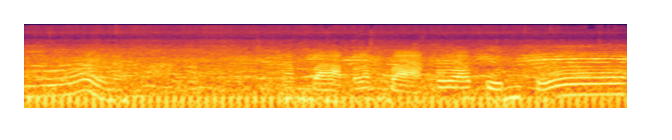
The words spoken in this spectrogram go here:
โอ้ยนะลำบากลำบากเพราะว่าฝนตก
